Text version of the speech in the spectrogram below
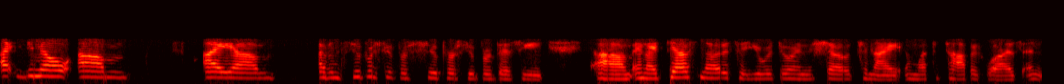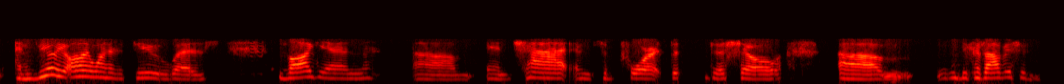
I, you know, um, I um, I've been super, super, super, super busy, um, and I just noticed that you were doing the show tonight and what the topic was, and and really all I wanted to do was log in um, and chat and support the the show um, because obviously the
